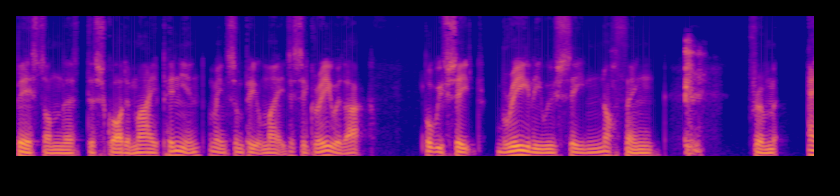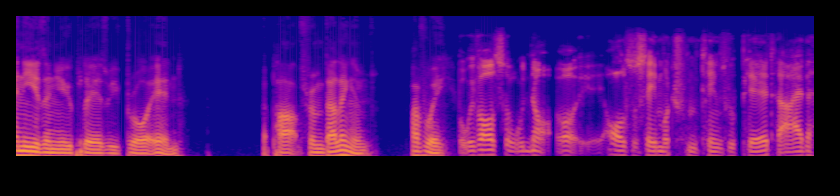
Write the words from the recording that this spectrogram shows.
based on the the squad, in my opinion. I mean, some people might disagree with that, but we've seen really we've seen nothing from any of the new players we've brought in, apart from Bellingham, have we? But we've also not uh, also seen much from teams we've played either.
